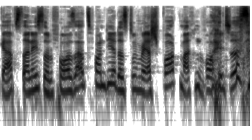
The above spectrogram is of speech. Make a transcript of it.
gab es da nicht so einen Vorsatz von dir, dass du mehr Sport machen wolltest?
